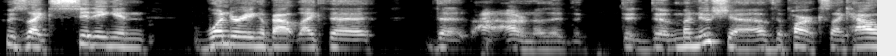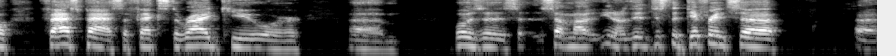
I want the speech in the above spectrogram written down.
who's like sitting and wondering about like the the I, I don't know the, the the the minutia of the parks, like how Fast Pass affects the ride queue, or um, what was this something uh, you know the, just the difference uh, uh,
